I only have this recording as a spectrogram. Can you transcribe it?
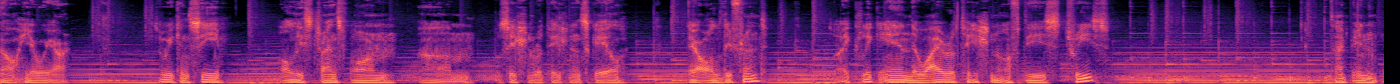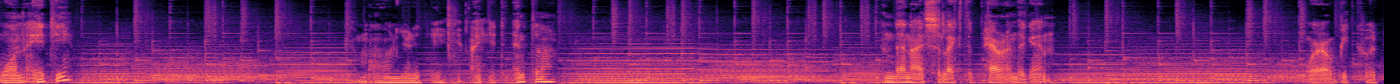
Now here we are. So we can see all these transform, um, position, rotation, and scale. They are all different. So I click in the Y rotation of these trees. Type in 180. Come on, Unity. I hit enter. And then I select the parent again. Where we could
